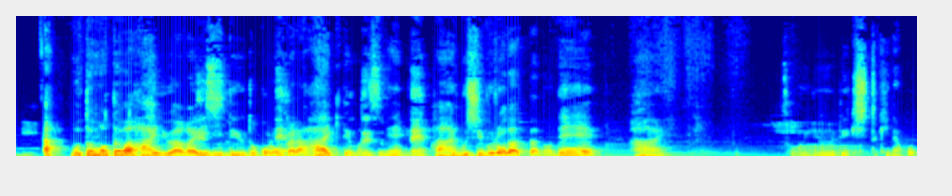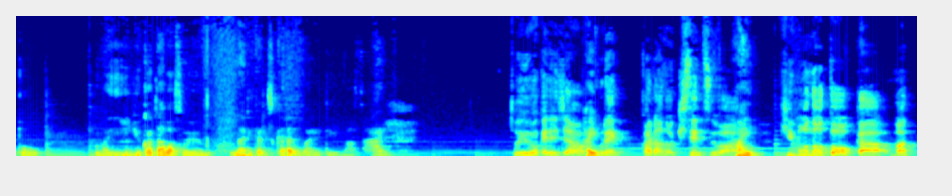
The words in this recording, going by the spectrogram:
に。あ、もともとは、はい、湯上がり着っていうところから、はい、来てまですすね。もんね。はい、蒸し風呂だったので、はい。そういう歴史的なことを、まあ、浴衣はそういう成り立ちから生まれています。はい。というわけで、じゃあ、はいこれからの季節は、はい。着物とか、まあ、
